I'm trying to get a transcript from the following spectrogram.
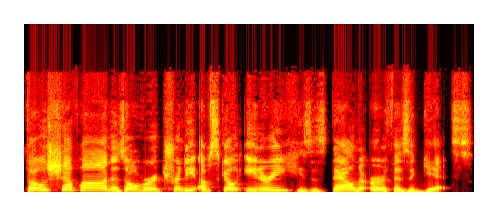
though Chef Ahn is over a trendy upscale eatery, he's as down to earth as it gets.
